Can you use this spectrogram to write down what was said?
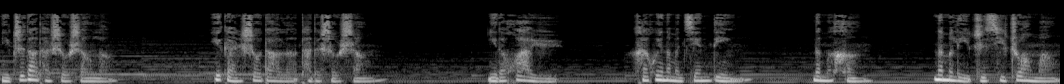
你知道他受伤了。也感受到了他的受伤，你的话语还会那么坚定，那么狠，那么理直气壮吗？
